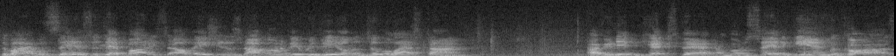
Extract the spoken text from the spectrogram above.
the Bible says that that body salvation is not going to be revealed until the last time. Now, if you didn't catch that, I'm going to say it again because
